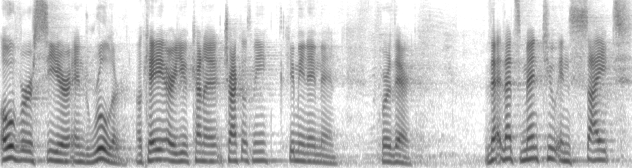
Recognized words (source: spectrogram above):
overseer and ruler. Okay, are you kind of tracking with me? Give me an amen for there. that, that's meant to incite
